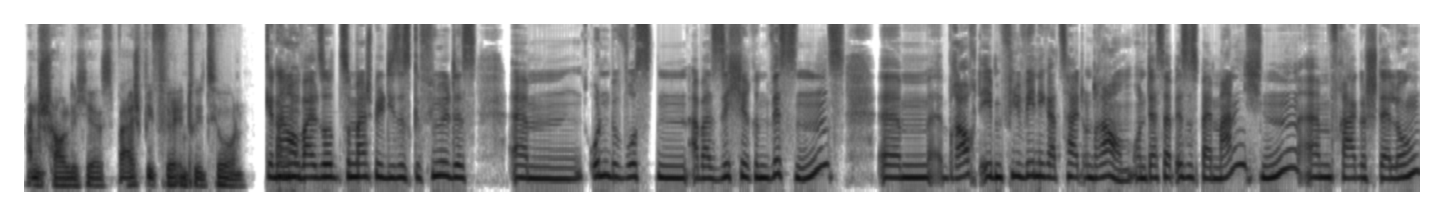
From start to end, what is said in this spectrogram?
anschauliches Beispiel für Intuition. Genau, weil so zum Beispiel dieses Gefühl des ähm, unbewussten, aber sicheren Wissens ähm, braucht eben viel weniger Zeit und Raum. Und deshalb ist es bei manchen ähm, Fragestellungen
